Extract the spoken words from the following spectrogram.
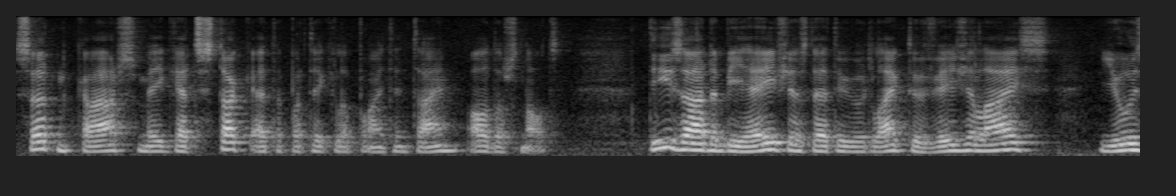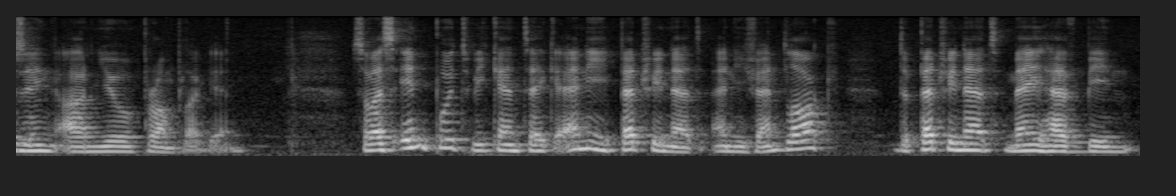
Certain cars may get stuck at a particular point in time, others not. These are the behaviors that we would like to visualize using our new PROM plugin. So as input, we can take any PetriNet and event log. The PetriNet may have been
